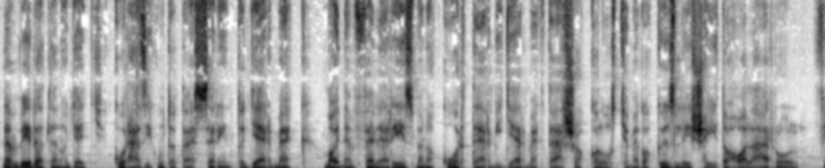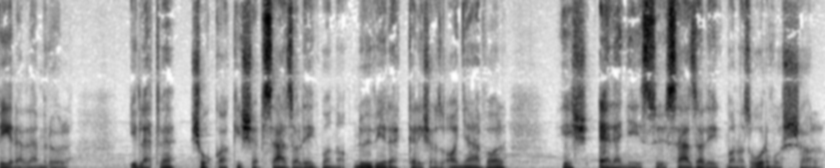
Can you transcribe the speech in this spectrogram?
Nem véletlen, hogy egy kórházi kutatás szerint a gyermek majdnem fele részben a kortermi gyermektársakkal osztja meg a közléseit a halálról, félelemről – illetve sokkal kisebb százalékban a nővérekkel és az anyával, és elenyésző százalékban az orvossal,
